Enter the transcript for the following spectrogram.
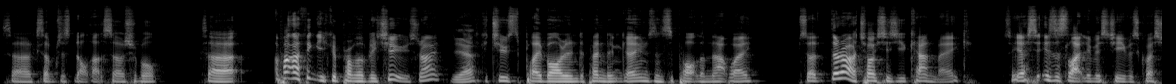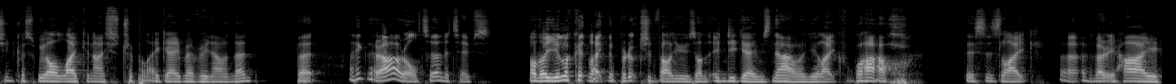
so because I'm just not that sociable. So, but I think you could probably choose, right? Yeah. You could choose to play more independent games and support them that way. So there are choices you can make. So yes, it is a slightly mischievous question because we all like a nice AAA game every now and then. But I think there are alternatives. Although you look at like the production values on indie games now, and you're like, wow, this is like a, a very high,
